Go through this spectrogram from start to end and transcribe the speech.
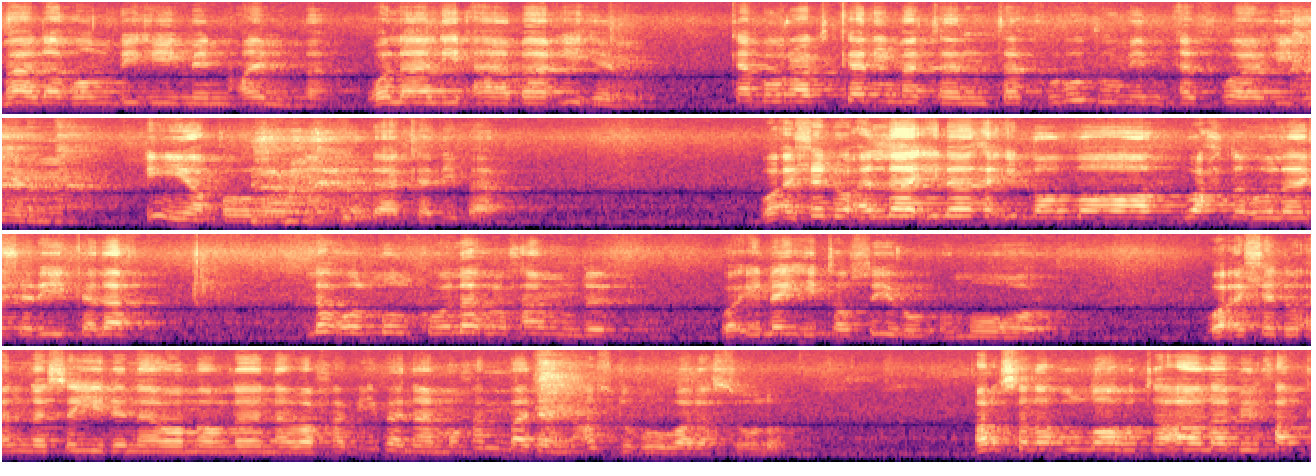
ما لهم به من علم ولا لآبائهم. كبرت كلمة تخرج من أفواههم. إن يقولون إلا كذبا. وأشهد أن لا إله إلا الله وحده لا شريك له. له الملك وله الحمد وإليه تصير الأمور. وأشهد أن سيدنا ومولانا وحبيبنا محمدا عبده ورسوله. أرسله الله تعالى بالحق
